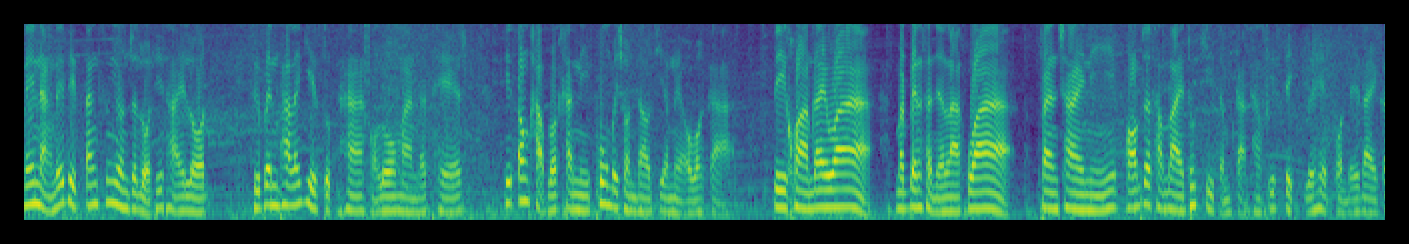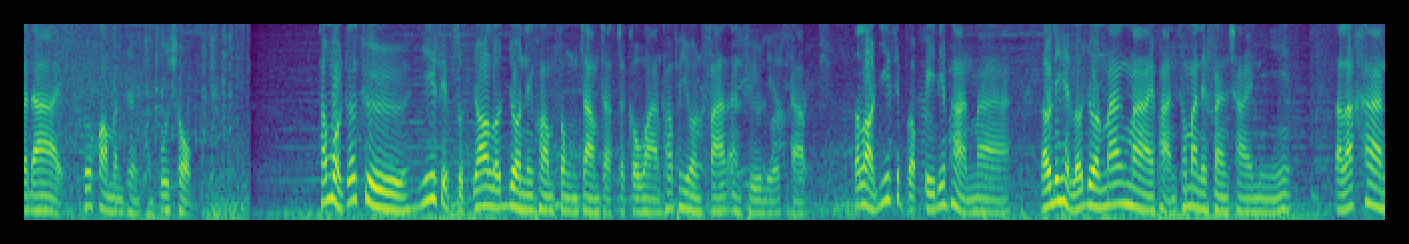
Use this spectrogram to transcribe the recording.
ในหนังได้ติดตั้งเครื่องยนต์จรวดที่ท้ายรถ ถือเป็นภารกิจสุดฮาของโรมันและเทชที่ต้องขับรถคันนี้พุ่งไปชนดาวเทียมในอวกาศ ตีความได้ว่ามันเป็นสัญลักษณ์ว่าแฟนชส์นี้พร้อมจะทำลายทุกขีดจำกัดทางฟิสิกส์หรือเหตุผลใดๆก็ได้ เพื่อความบันเทิงของผู้ชม ทั้งหมดก็คือ 20 สุดยอดรถยนต์ในความทรงจำจากจักรวาลภาพยนตร์ Fast and Furious ครับ ตลอด 20 กว่าปีที่ผ่านมา เราได้เห็นรถยนต์มากมายผ่านเข้ามาในแฟรนไชส์นี้ แต่ละคัน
